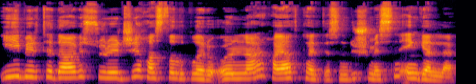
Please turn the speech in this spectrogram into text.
İyi bir tedavi süreci hastalıkları önler, hayat kalitesinin düşmesini engeller.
